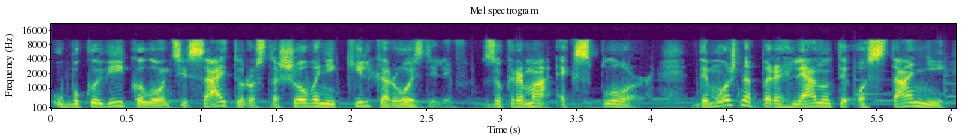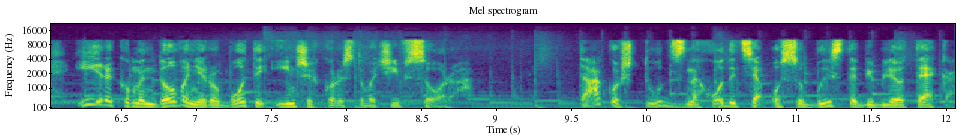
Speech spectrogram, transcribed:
У боковій колонці сайту розташовані кілька розділів, зокрема Explore, де можна переглянути останні і рекомендовані роботи інших користувачів Sora. Також тут знаходиться особиста бібліотека,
